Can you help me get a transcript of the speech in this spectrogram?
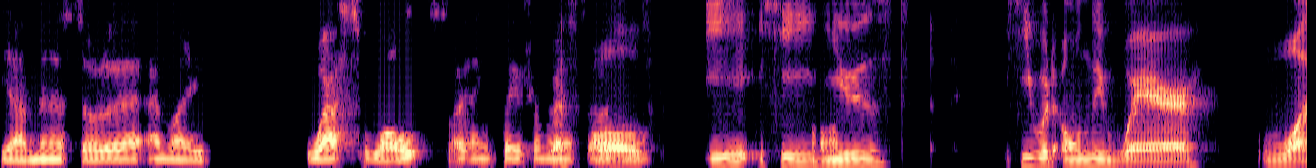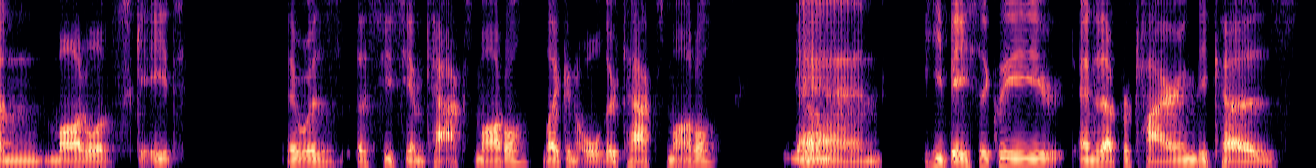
Yeah, Minnesota and like Wes Walz, I think played for Wes Minnesota. Balls. He he Oh. used he would only wear one model of skate. It was a CCM Tacks model, like an older Tacks model. Yeah. and he basically ended up retiring because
